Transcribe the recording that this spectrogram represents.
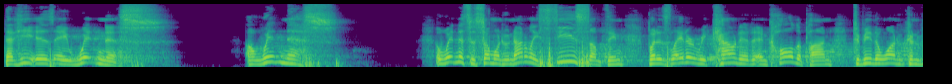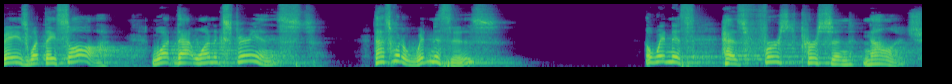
that he is a witness. A witness. A witness is someone who not only sees something, but is later recounted and called upon to be the one who conveys what they saw, what that one experienced. That's what a witness is. A witness has first person knowledge.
